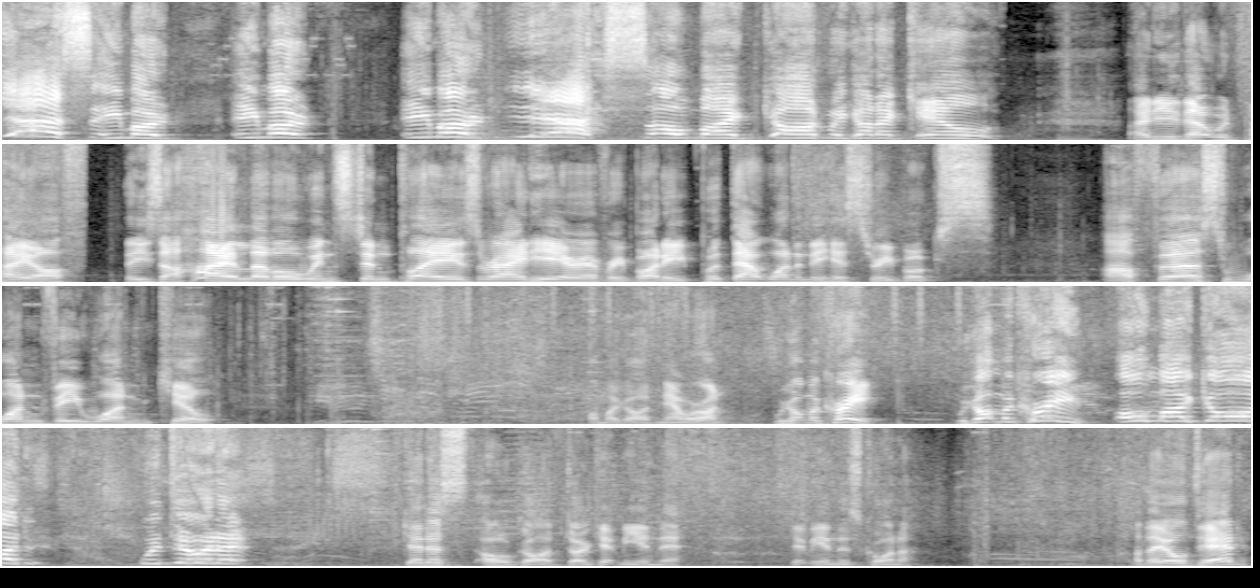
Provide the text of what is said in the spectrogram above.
Yes! Emote. Emote. Emote. Yes! Oh my god, we got a kill. I knew that would pay off. These are high-level Winston plays right here, everybody. Put that one in the history books. Our first 1v1 kill. Oh my god, now we're on. We got McCree. We got McCree. Oh my god. We're doing it. Get us. Oh god, don't get me in there. Get me in this corner. Are they all dead?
